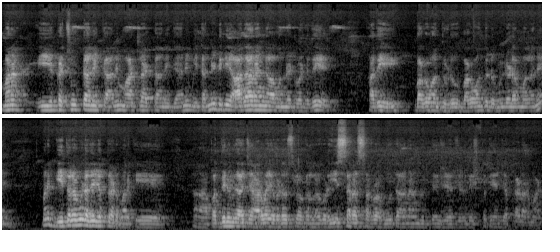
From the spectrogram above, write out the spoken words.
మన ఈ యొక్క చూడటానికి కానీ మాట్లాడటానికి కానీ వీటన్నిటికీ ఆధారంగా ఉన్నటువంటిది అది భగవంతుడు. భగవంతుడు ఉండడం వల్లనే మనకి గీతలో కూడా అదే చెప్తాడు. మనకి పద్దెనిమిది అధ్యాయం అరవై ఒకటో శ్లోకంలో కూడా ఈశ్వర సర్వభూతానం ఉద్దేశిష్పతి అని చెప్తాడు అనమాట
